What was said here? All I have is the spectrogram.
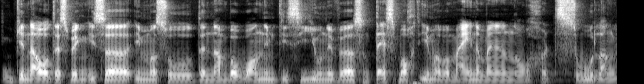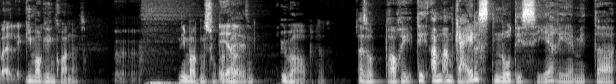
Genau, deswegen ist er immer so der Number One im DC-Universe und das macht ihm aber meiner Meinung nach halt so langweilig. Ich mag ihn gar nicht. Mhm. Ich mag einen Superhelden überhaupt nicht. Also brauche ich die, am, am geilsten nur die Serie mit der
